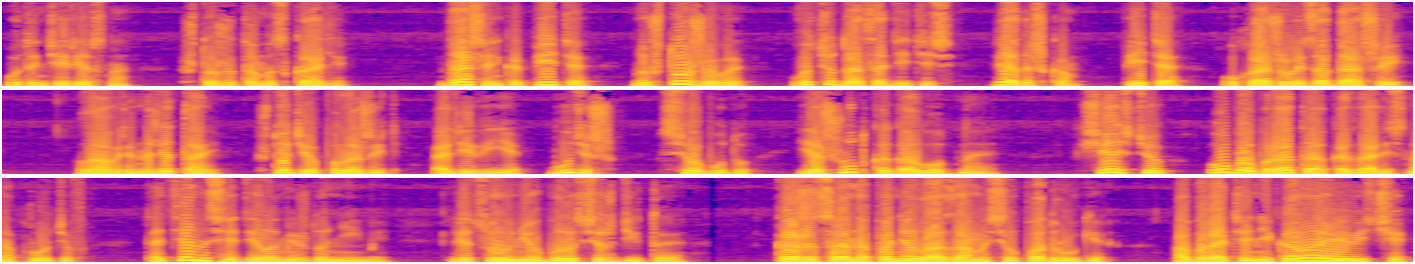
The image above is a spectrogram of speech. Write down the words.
Вот интересно, что же там искали? Дашенька, Петя, ну что же вы? Вот сюда садитесь, рядышком. Петя, ухаживай за Дашей. Лавря, налетай. Что тебе положить? Оливье. Будешь? Все буду. Я жутко голодная. К счастью, оба брата оказались напротив. Татьяна сидела между ними. Лицо у нее было сердитое. Кажется, она поняла замысел подруги. А братья Николаевичи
